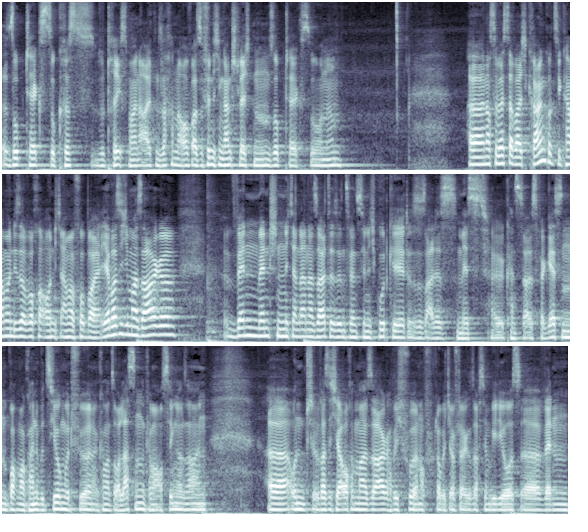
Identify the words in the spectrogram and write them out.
Subtext, so Chris, du trägst meine alten Sachen auf. Also finde ich einen ganz schlechten Subtext, so, ne? Äh, nach Silvester war ich krank und sie kam in dieser Woche auch nicht einmal vorbei. Ja, was ich immer sage, wenn Menschen nicht an deiner Seite sind, wenn es dir nicht gut geht, ist es alles Mist. Du kannst du alles vergessen, braucht man keine Beziehung mitführen, dann kann man es auch lassen, kann man auch Single sein. Äh, und was ich ja auch immer sage, habe ich früher noch, glaube ich, öfter gesagt in Videos, äh, wenn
